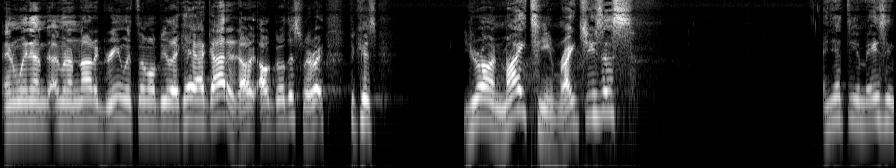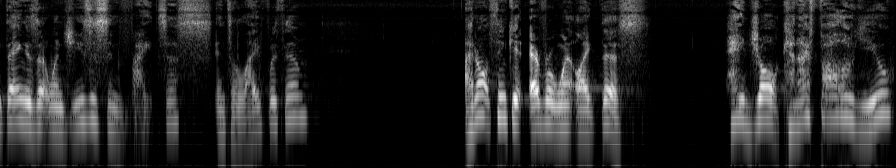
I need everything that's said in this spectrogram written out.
And when I'm, when I'm not agreeing with them, I'll be like, hey, I got it. I'll, I'll go this way, right? Because you're on my team, right, Jesus? And yet, the amazing thing is that when Jesus invites us into life with him, I don't think it ever went like this Hey, Joel, can I follow you?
